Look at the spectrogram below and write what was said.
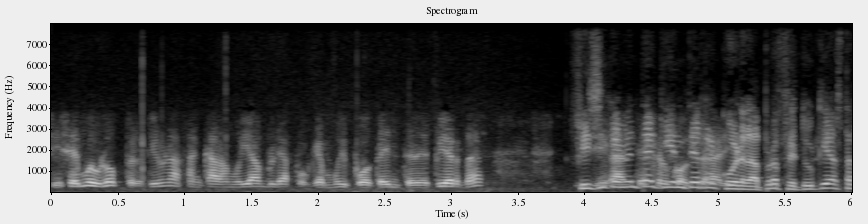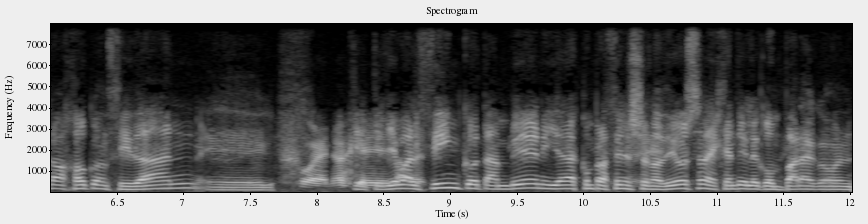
sin ser muy veloz, pero tiene una zancada muy amplia porque es muy potente de piernas Físicamente, ¿a quién te recuerda, profe? Tú que has trabajado con Zidane, eh, que, te lleva al 5 también y ya las comparaciones son odiosas. Hay gente que le compara con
